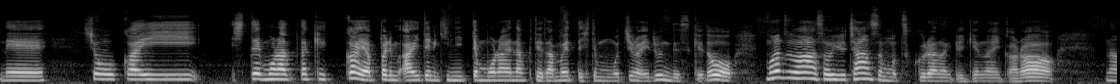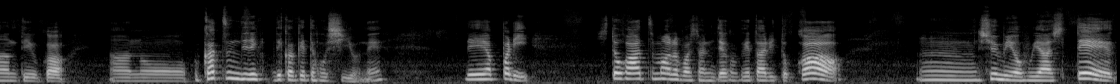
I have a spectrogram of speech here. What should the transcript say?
で、紹介してもらった結果、やっぱり相手に気に入ってもらえなくてダメって人ももちろんいるんですけど、まずはそういうチャンスも作らなきゃいけないから、なんていうか、あの、うかつに出かけてほしいよね。で、やっぱり人が集まる場所に出かけたりとか、うん、趣味を増やして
